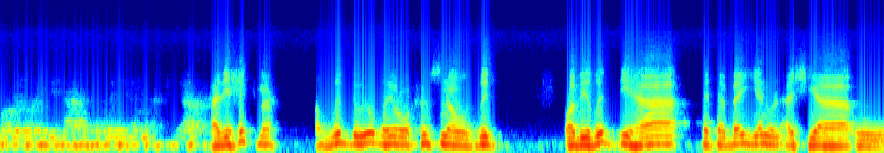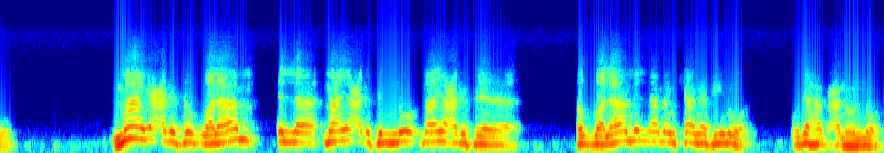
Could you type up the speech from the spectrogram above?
معرفتها هذه حكمة. الضد يظهر حسنه الضد وبضدها تتبين الأشياء. ما يعرف الظلام إلا ما يعرف النور ما يعرف الظلام إلا من كان في نور وذهب عنه النور.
